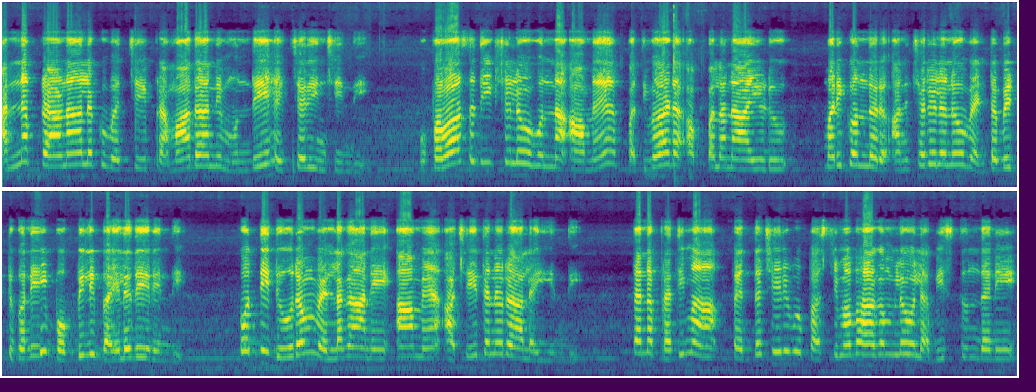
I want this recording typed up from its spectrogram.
అన్న ప్రాణాలకు వచ్చే ప్రమాదాన్ని ముందే హెచ్చరించింది. ఉపవాస దీక్షలో ఉన్న ఆమె పతివాడ అప్పలనాయుడు మరికొందరు అనుచరులను వెంటబెట్టుకుని బొబ్బిలి బయలుదేరింది. కొద్ది దూరం వెళ్ళగానే ఆమె అచేతనురాలయ్యింది. తన ప్రతిమ పెద్ద చెరువు పశ్చిమ భాగంలో లభిస్తుందని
